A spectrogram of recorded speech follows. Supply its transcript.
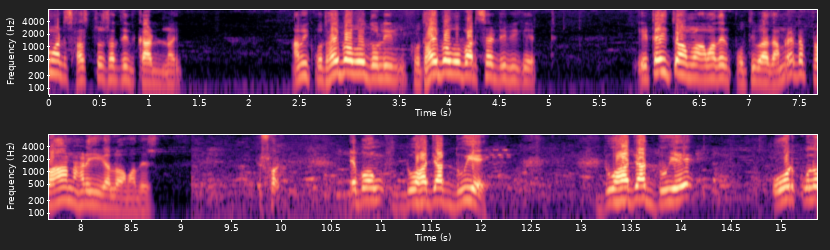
আমার স্বাস্থ্যসাথীর কার্ড নয়? আমি কোথায় পাবো দলিল? কোথায় পাবো বার্থ সার্টিফিকেট? এটাই তো আমরা আমাদের প্রতিবাদ। আমরা একটা প্রাণ হারিয়ে গেল আমাদের। এবং দু হাজার দুয়ে দু হাজার দুয়ে ওর কোনো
